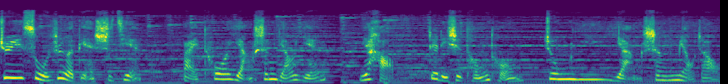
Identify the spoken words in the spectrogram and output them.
追溯热点事件，摆脱养生谣言。你好，这里是彤彤中医养生妙招。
